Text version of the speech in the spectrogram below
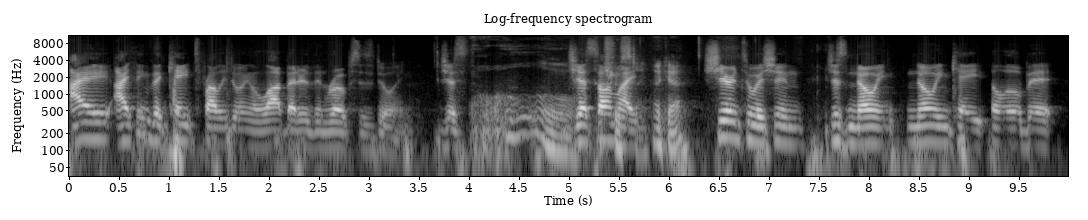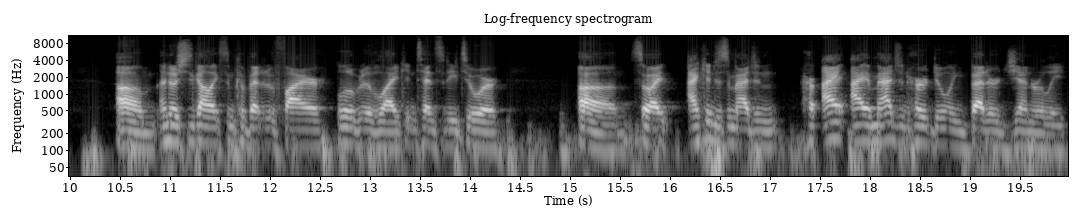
I I think that Kate's probably doing a lot better than Ropes is doing. Just Oh, Just on, like- okay. sheer intuition, just knowing knowing Kate a little bit. Um, I know she's got like some competitive fire, a little bit of like intensity to her. Um, so I, I can just imagine her. I, I imagine her doing better generally.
